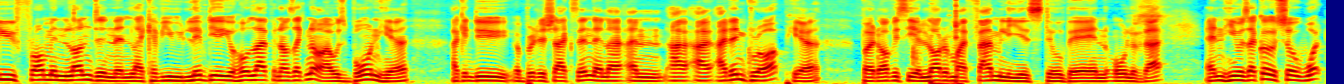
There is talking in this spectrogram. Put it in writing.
you from in London? And like, have you lived here your whole life?" And I was like, "No, I was born here. I can do a British accent, and I and I I, I didn't grow up here, but obviously a lot of my family is still there and all of that." And he was like, "Oh, so what?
